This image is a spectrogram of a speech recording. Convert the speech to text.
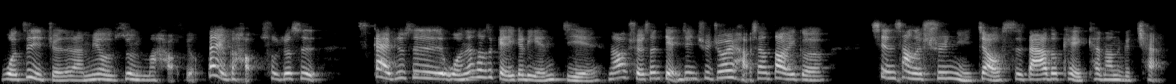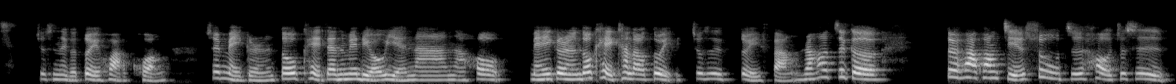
我自己觉得啦，没有 Zoom 那么好用。但有个好处就是 Skype 就是我那时候是给一个连接，然后学生点进去就会好像到一个线上的虚拟教室，大家都可以看到那个 chat，就是那个对话框，所以每个人都可以在那边留言啊，然后。每一个人都可以看到对，就是对方。然后这个对话框结束之后，就是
